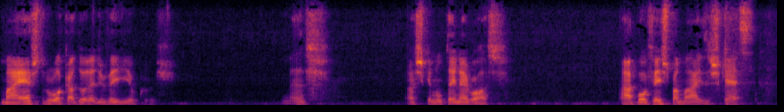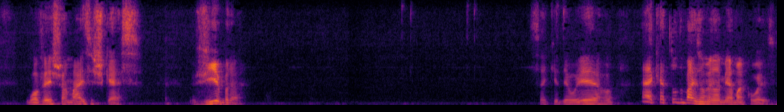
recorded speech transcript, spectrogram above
Maestro locadora de veículos. Mas, acho que não tem negócio. Ah, Bovespa mais, esquece. Bovespa mais, esquece. Vibra. Isso aqui deu erro. É que é tudo mais ou menos a mesma coisa.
